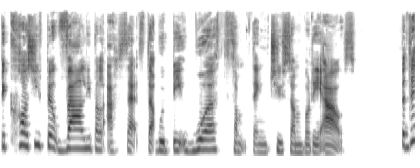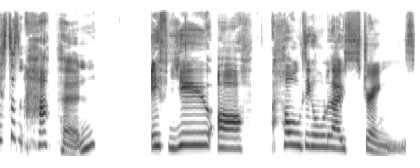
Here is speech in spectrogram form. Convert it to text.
because you've built valuable assets that would be worth something to somebody else. But this doesn't happen if you are holding all of those strings,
